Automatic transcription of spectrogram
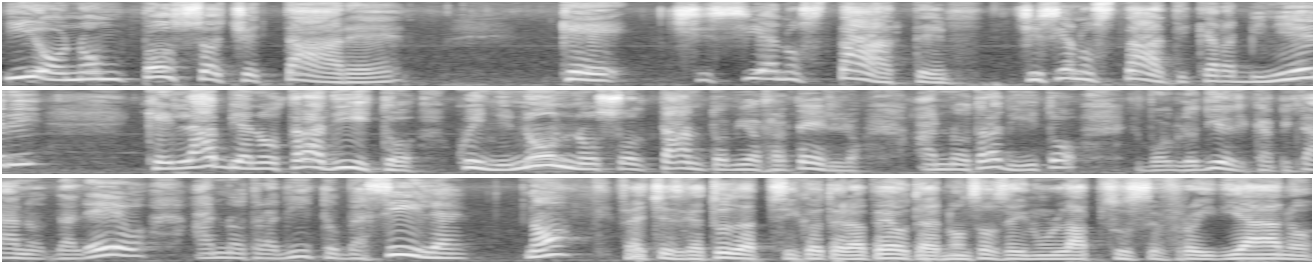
Io non posso accettare che ci siano state, ci siano stati carabinieri che l'abbiano tradito, quindi non soltanto mio fratello, hanno tradito, voglio dire il capitano D'Aleo, hanno tradito Basile. No? Francesca, tu da psicoterapeuta, non so se in un lapsus freudiano,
